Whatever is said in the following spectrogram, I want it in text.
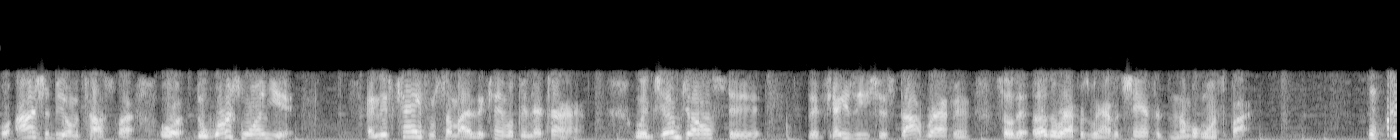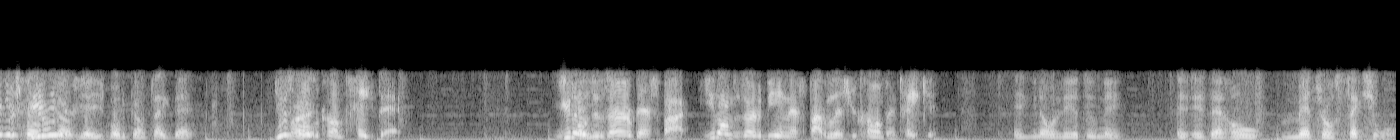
or I should be on the top spot, or the worst one yet. And this came from somebody that came up in that time when Jim Jones said that Jay Z should stop rapping so that other rappers would have a chance at the number one spot. Are you You're serious? come, yeah, you're supposed to come take that. You're Right. supposed to come take that. You don't deserve that spot. You don't deserve to be in that spot unless you come up and take it. And you know what it is too, Nick? It, it's that whole metrosexual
